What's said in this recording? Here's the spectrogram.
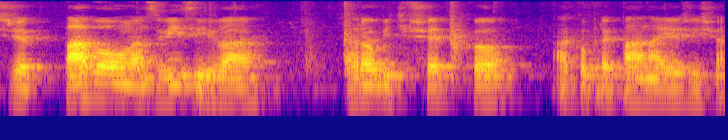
Čiže Pavol nás vyzýva robiť všetko ako pre pána Ježiša.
